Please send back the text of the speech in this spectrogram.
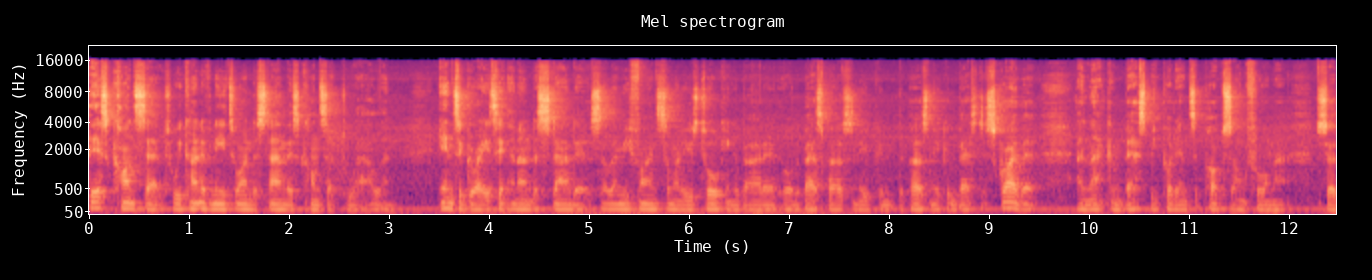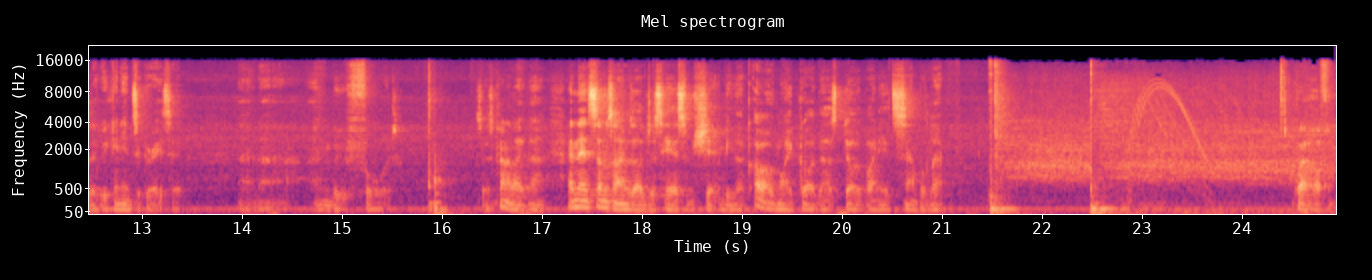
this concept, we kind of need to understand this concept well and integrate it and understand it. So let me find someone who's talking about it, or the best person who can, the person who can best describe it, and that can best be put into pop song format, so that we can integrate it and uh, and move forward. So it's kind of like that. And then sometimes I'll just hear some shit and be like, oh my god, that's dope. I need to sample that. Quite often.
